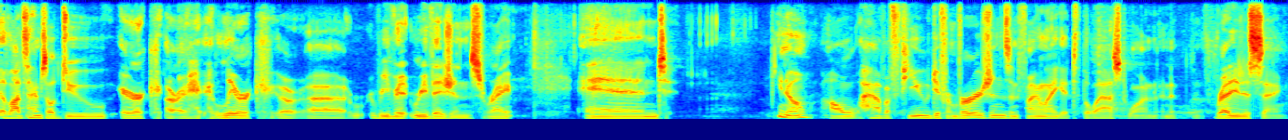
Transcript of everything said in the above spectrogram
a lot of times i'll do eric or lyric uh, revi- revisions right? And you know i'll have a few different versions and finally i get to the last one and it's ready to sing.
